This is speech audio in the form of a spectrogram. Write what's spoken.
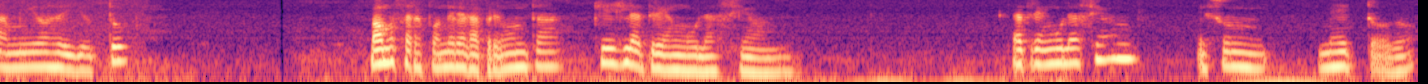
amigos de YouTube. Vamos a responder a la pregunta, ¿qué es la triangulación? La triangulación es un método,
